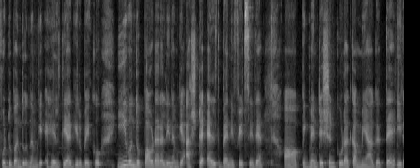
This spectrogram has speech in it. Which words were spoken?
ಫುಡ್ ಬಂದು ನಮಗೆ ಹೆಲ್ತಿಯಾಗಿರಬೇಕು. ಈ ಒಂದು ಪೌಡರಲ್ಲಿ ನಮಗೆ ಅಷ್ಟೇ ಹೆಲ್ತ್ ಬೆನಿಫಿಟ್ಸ್ ಇದೆ. ಪಿಗ್ಮೆಂಟೇಷನ್ ಕೂಡ ಕಮ್ಮಿ ಆಗುತ್ತೆ. ಈಗ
